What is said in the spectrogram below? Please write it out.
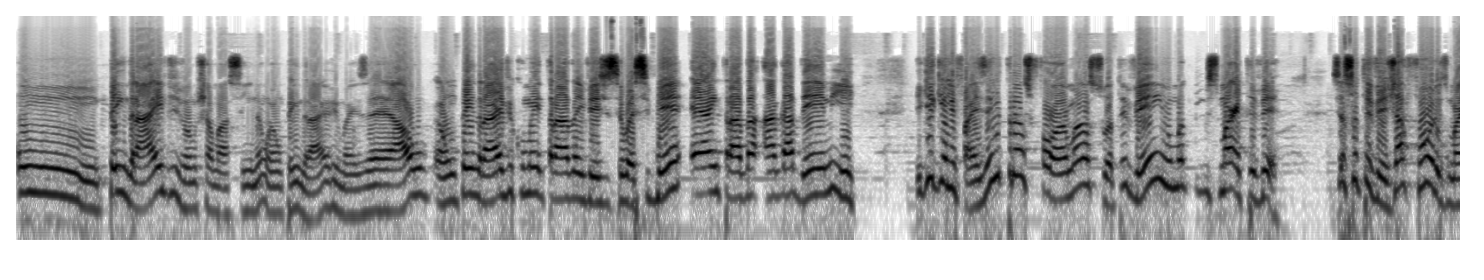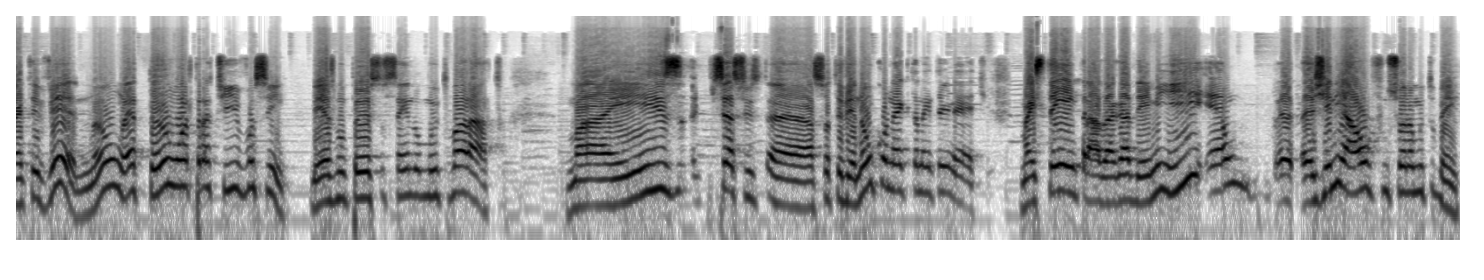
um pendrive, vamos chamar assim, não é um pendrive, mas é algo, é um pendrive com uma entrada em vez de ser USB, é a entrada HDMI. E o que, que ele faz? Ele transforma a sua TV em uma Smart TV. Se a sua TV já for Smart TV, não é tão atrativo assim, mesmo o preço sendo muito barato. Mas se a sua, eh, a sua TV não conecta na internet, mas tem entrada HDMI, é, um, é, é genial, funciona muito bem.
